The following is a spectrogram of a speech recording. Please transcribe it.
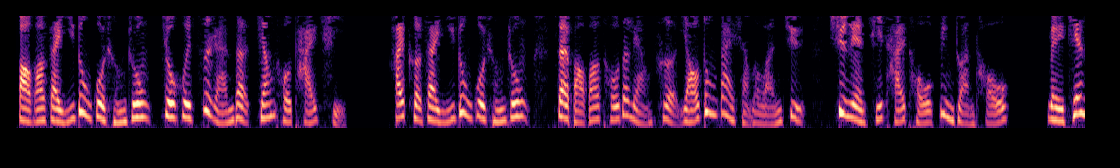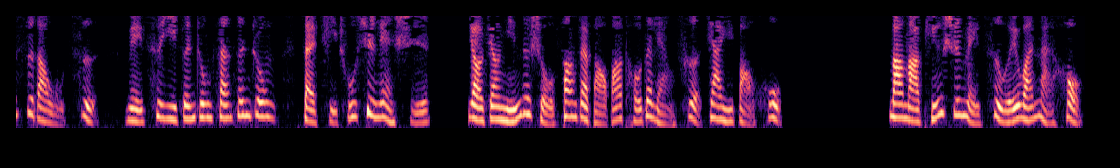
宝宝在移动过程中就会自然的将头抬起，还可在移动过程中，在宝宝头的两侧摇动带响的玩具，训练其抬头并转头。每天四到五次，每次一分钟、三分钟。在起初训练时，要将您的手放在宝宝头的两侧加以保护。妈妈平时每次喂完奶后。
